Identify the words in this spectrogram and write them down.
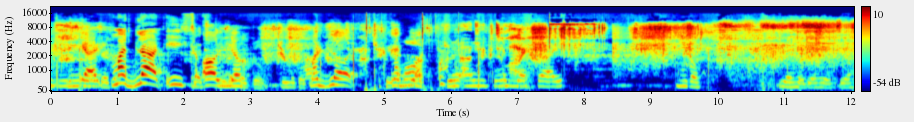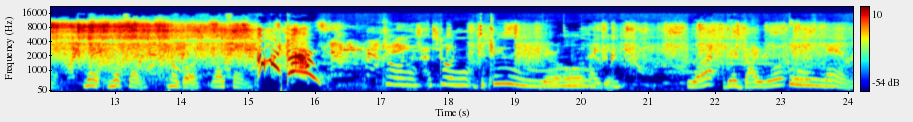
My blood, my blood is all your, let her go. Do let her go. my blood. Okay, my on. blood. Where are you going? That's right. Oh my gosh. They are here, they are here, they are here. No, not Sam. Oh my gosh, why Sam? Dun, dun, dun. They're all hiding. What? Their gyro ten.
